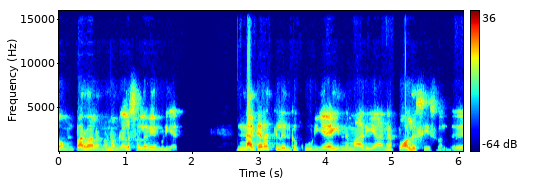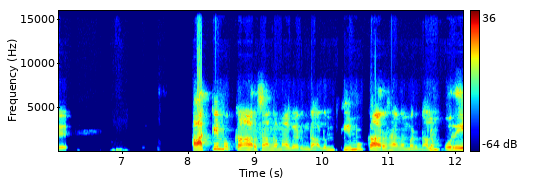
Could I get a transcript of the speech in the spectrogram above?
கவர்மெண்ட் பரவாயில்லன்னு நம்மளால சொல்லவே முடியாது. நகரத்தில் இருக்கக்கூடிய இந்த மாதிரியான பாலிசிஸ் வந்து அதிமுக அரசாங்கமாக இருந்தாலும் திமுக அரசாங்கம் இருந்தாலும் ஒரே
